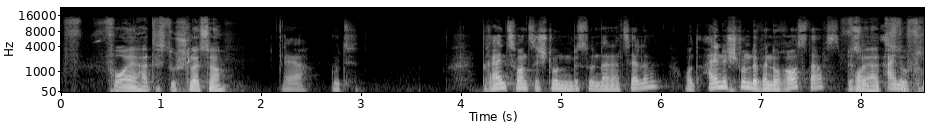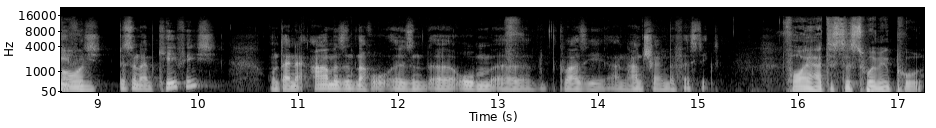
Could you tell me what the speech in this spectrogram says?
Vorher hattest du Schlösser. Ja, gut. 23 Stunden bist du in deiner Zelle und eine Stunde, wenn du raus darfst, bist Vorher du in einem du Frauen. Käfig. Bist du in einem Käfig und deine Arme sind nach äh, sind äh, oben äh, quasi an Handschellen befestigt. Vorher hattest du Swimmingpool.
